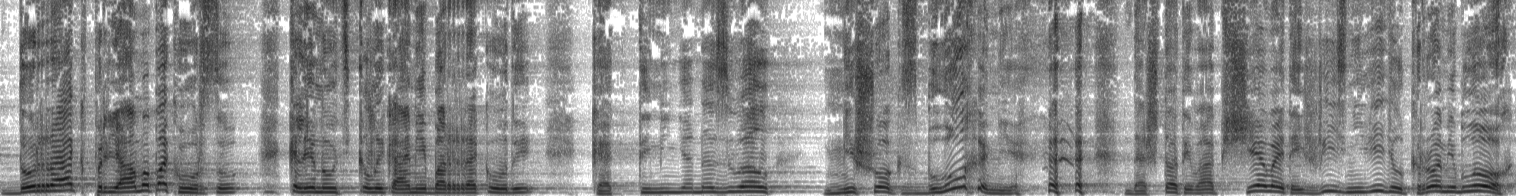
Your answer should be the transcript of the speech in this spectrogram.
Дурак прямо по курсу! Клянуть клыками барракуды! Как ты меня назвал? Мешок с блохами? Да что ты вообще в этой жизни видел, кроме блох?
